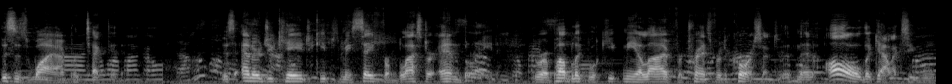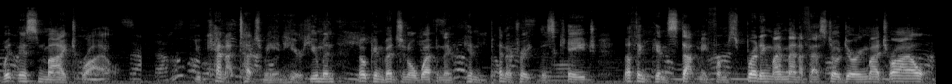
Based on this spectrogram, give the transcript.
This is why I'm protected. This energy cage keeps me safe from blaster and blade. The Republic will keep me alive for transfer to Coruscant, and then all the galaxy will witness my trial. You cannot touch me in here, human. No conventional weapon can penetrate this cage. Nothing can stop me from spreading my manifesto during my trial.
